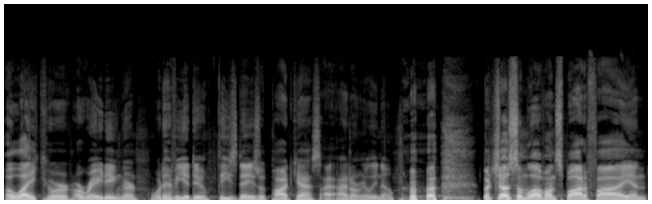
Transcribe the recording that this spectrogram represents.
a like or a rating or whatever you do these days with podcasts. I, I don't really know. but show some love on Spotify and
